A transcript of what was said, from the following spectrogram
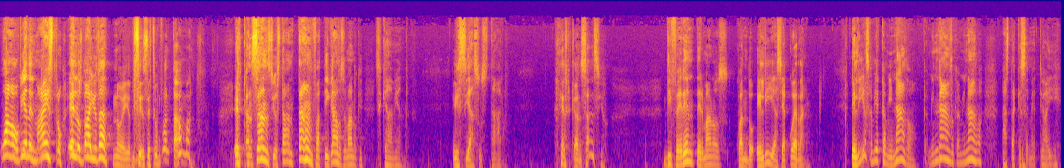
wow, viene el maestro, él los va a ayudar. No, ellos dicen, es un fantasma. El cansancio, estaban tan fatigados, hermano, que se quedan viendo. Y se asustaron. El cansancio. Diferente, hermanos, cuando Elías, ¿se acuerdan? Elías había caminado, caminado, caminado, hasta que se metió ahí.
